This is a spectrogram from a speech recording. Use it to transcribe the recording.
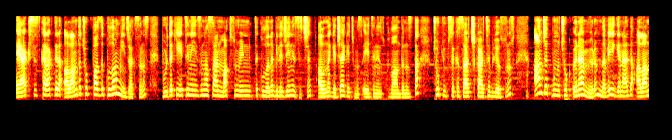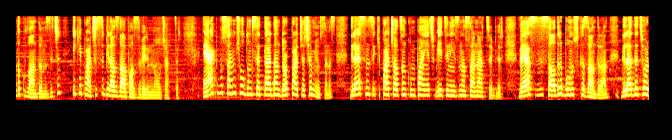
Eğer ki siz karakteri alanda çok fazla kullanmayacaksanız buradaki yeteneğinizin hasarını maksimum verimlilikte kullanabileceğiniz için alana geçer geçmez yeteneğinizi kullandığınızda çok yüksek hasar çıkartabiliyorsunuz. Ancak bunu çok önermiyorum. Nave'yi genelde alanda kullandığımız için iki parçası biraz daha fazla verimli olacaktır. Eğer ki bu saymış olduğum setlerden 4 parça açamıyorsanız dilerseniz 2 parça altın kumpanya açıp yeteneğinizin hasarını arttırabilir veya sizi saldırı bonusu kazandıran Gladiator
